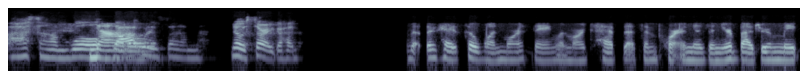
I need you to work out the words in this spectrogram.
Awesome. Well, now, that was, um, no, sorry, go ahead. Okay, so one more thing, one more tip that's important is in your bedroom, make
